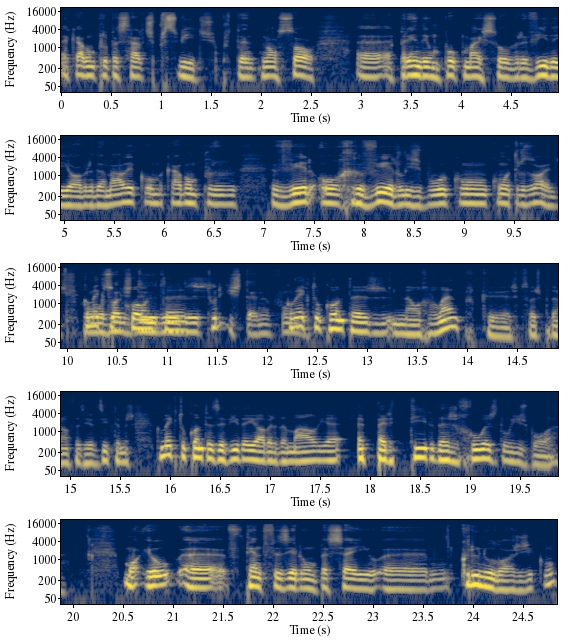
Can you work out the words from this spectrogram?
acabam por passar despercebidos. Portanto, não só uh, aprendem um pouco mais sobre a vida e a obra da Amália, como acabam por ver ou rever Lisboa com, com outros olhos, como com é os olhos contas, de, turista. Como é que tu contas, não revelando, porque as pessoas poderão fazer visita, mas como é que tu contas a vida e a obra da Amália a partir das ruas de Lisboa? Bom, eu uh, tento fazer um passeio uh, cronológico,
